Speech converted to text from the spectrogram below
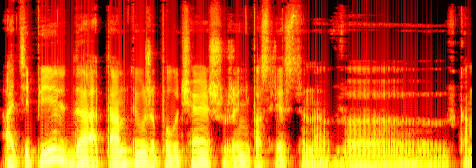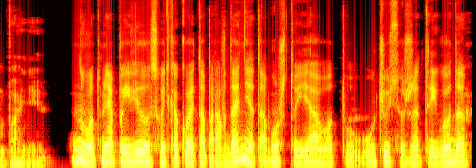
А теперь, да, там ты уже получаешь уже непосредственно в, в компании. Ну вот у меня появилось хоть какое-то оправдание тому, что я вот учусь уже три года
